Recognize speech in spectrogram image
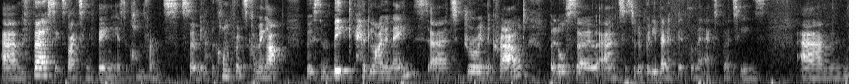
Um, the first exciting thing is a conference. So we have a conference coming up with some big headliner names uh, to draw in the crowd, but also um, to sort of really benefit from their expertise. Um,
